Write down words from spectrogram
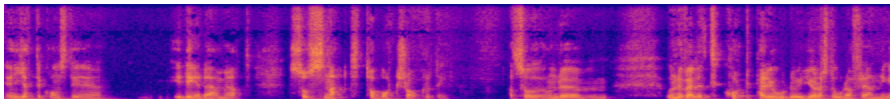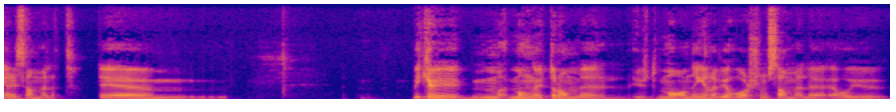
en jättekonstig idé där med att så snabbt ta bort saker och ting. Alltså under, under väldigt kort period göra stora förändringar i samhället. Det, vi kan ju, många av de eh, utmaningarna vi har som samhälle har ju,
